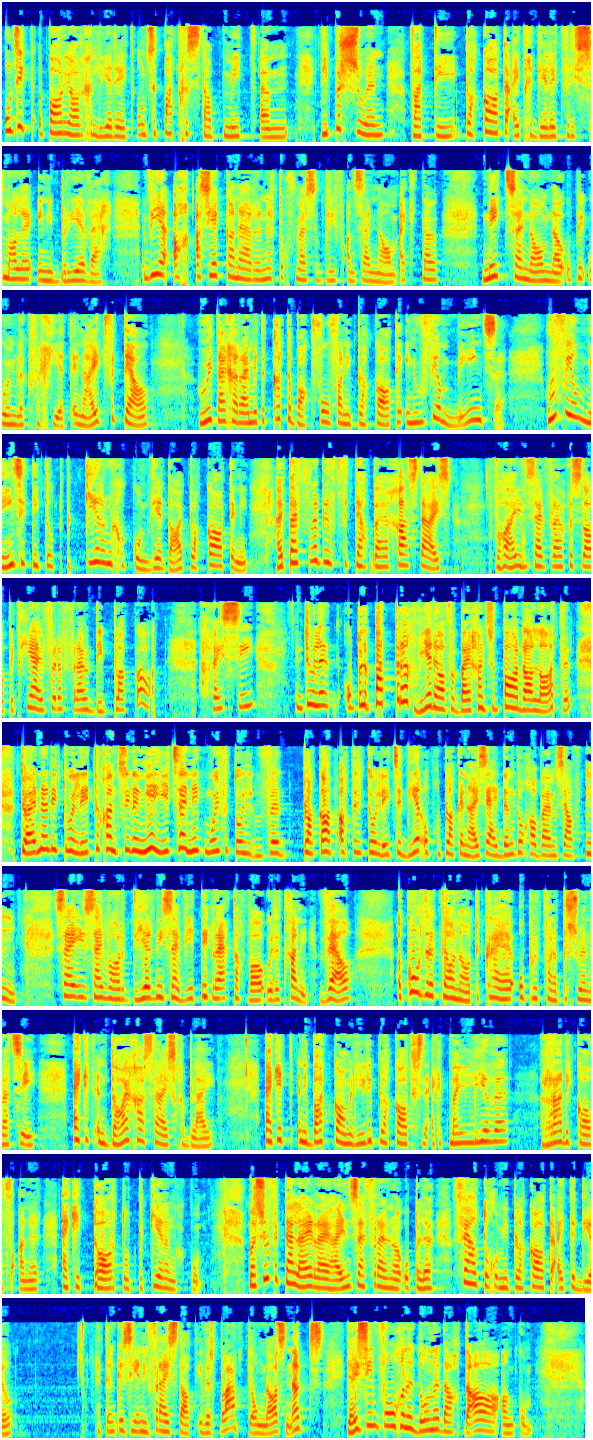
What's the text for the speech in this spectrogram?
Ons het 'n paar jaar gelede het ons 'n pad gestap met um die persoon wat die plakate uitgedeel het vir die smalle en die breë weg. Wie ag as jy kan herinner tog vir my asseblief aan sy naam. Ek het nou net sy naam nou op die oomblik vergeet en hy het vertel hoe het hy gery met 'n kattebak vol van die plakate en hoeveel mense Hoeveel mense het nie tot bekering gekom deur daai plakate nie. Hy het byvoorbeeld vertel by 'n gastehuis waar hy en sy vrou geslaap het, gee hy vir 'n vrou die plakkaat. Hy sê toe hulle op hulle pad terug weer daar verby gaan so 'n paar dae later, toe hy na die toilet toe gaan sien en nee, hier sy net mooi vir tol, vir plakkaat agter die toilet se deur opgeplak en hy sê hy dink tog al by homself, mm, sy sy waardeer nie, sy weet nie regtig waaroor dit gaan nie. Wel, 'n kort ruk daarna toe kry hy 'n oproep van 'n persoon wat sê ek het in daai gastehuis gebly. Ek het in die badkamer hierdie plakkaat gesien. Ek het my lewe radikaal verander. Ek het daar tot bekering gekom. Maar so vertel hy ry hy en sy vrou nou op hulle veld tog om die plakate uit te deel. Ek dink as jy in die Vrystaat iewers plat jong, daar's niks. Jy sien volgende donderdag daar aankom.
